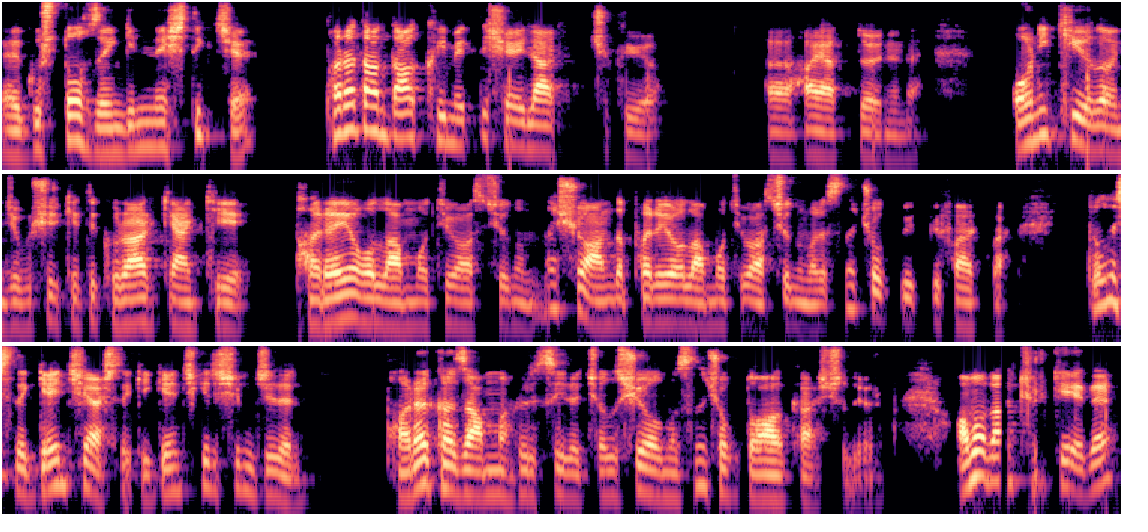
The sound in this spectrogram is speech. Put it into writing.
e, guston zenginleştikçe paradan daha kıymetli şeyler çıkıyor e, hayatta önüne. 12 yıl önce bu şirketi kurarken ki paraya olan motivasyonumla şu anda paraya olan motivasyonum arasında çok büyük bir fark var. Dolayısıyla genç yaştaki genç girişimcilerin para kazanma hırsıyla çalışıyor olmasını çok doğal karşılıyorum. Ama ben Türkiye'de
